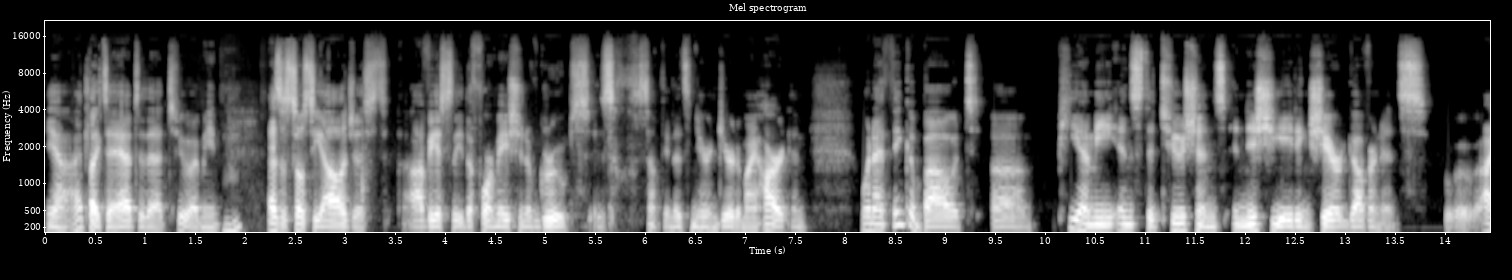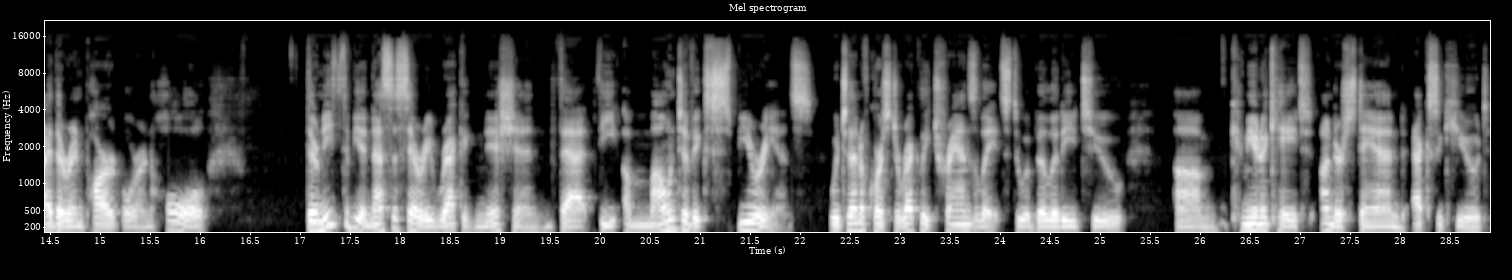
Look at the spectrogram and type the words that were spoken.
Yeah, I'd like to add to that too. I mean, mm-hmm. as a sociologist, obviously the formation of groups is something that's near and dear to my heart. And when I think about uh, PME institutions initiating shared governance, uh, either in part or in whole, there needs to be a necessary recognition that the amount of experience, which then, of course, directly translates to ability to um, communicate, understand, execute,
